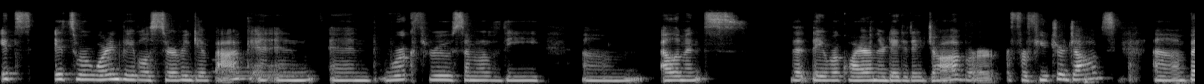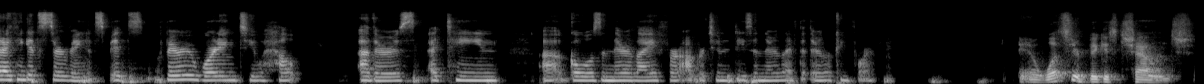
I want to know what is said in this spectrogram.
it's it's rewarding to be able to serve and give back and and, and work through some of the um, elements that they require in their day-to-day job or, or for future jobs. Um, but i think it's serving. It's it's very rewarding to help others attain uh, goals in their life or opportunities in their life that they're looking for. And what's your biggest challenge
